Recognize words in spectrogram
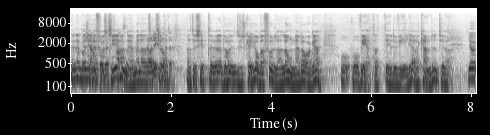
Men, men är det frustrerande? Jag menar, ja, det är klart att, att du, sitter, du ska jobba fulla, långa dagar och, och vet att det du vill göra kan du inte göra. Ja,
